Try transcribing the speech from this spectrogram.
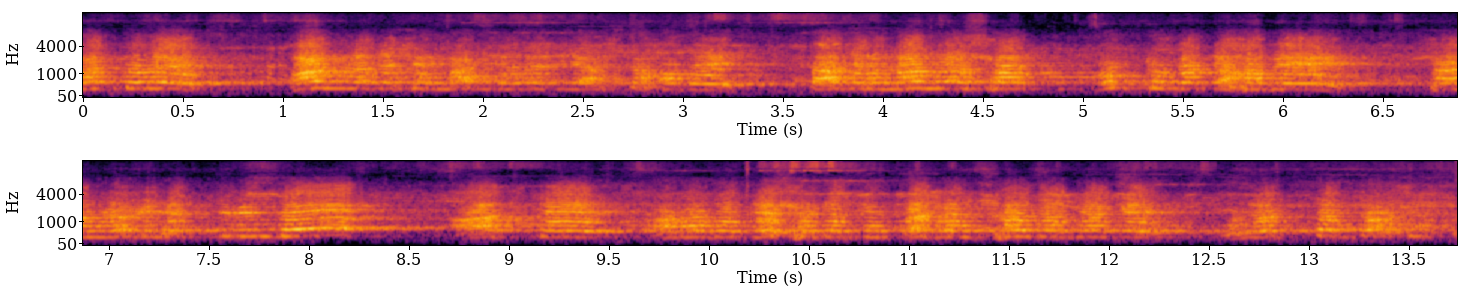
মাধ্যমে বাংলাদেশের মাটিতে নিয়ে আসতে হবে। তাদের মামলা সব মুক্ত করতে হবে। সংগ্রামী নেতৃবৃন্দ, আজকে আমাদের দেশের নেত্রী বেগম খালেদাকে উনি অত্যন্ত অসুস্থ।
